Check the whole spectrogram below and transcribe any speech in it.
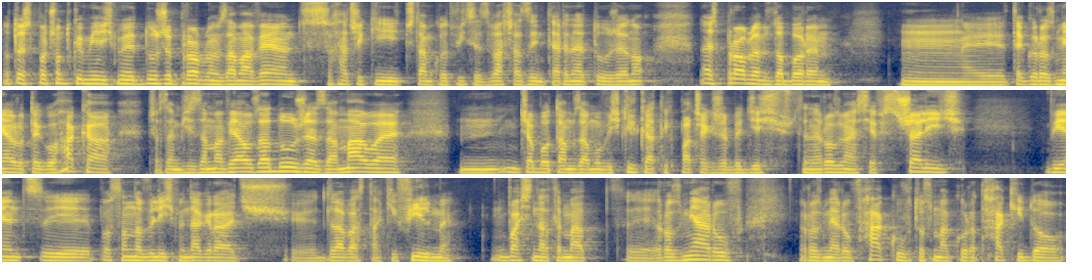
No też z początku mieliśmy duży problem zamawiając haczyki czy tam kotwice, zwłaszcza z internetu, że no, no jest problem z doborem mm, tego rozmiaru, tego haka. Czasami się zamawiało za duże, za małe. Mm, Trzeba było tam zamówić kilka tych paczek, żeby gdzieś w ten rozmiar się wstrzelić. Więc y, postanowiliśmy nagrać y, dla Was taki film właśnie na temat y, rozmiarów, rozmiarów haków. To są akurat haki do,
